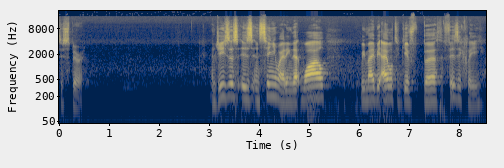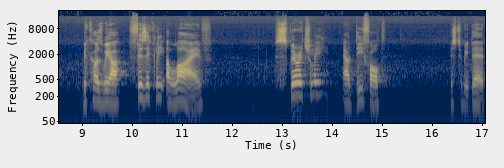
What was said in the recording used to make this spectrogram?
to spirit. And Jesus is insinuating that while we may be able to give birth physically because we are physically alive, Spiritually, our default is to be dead.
